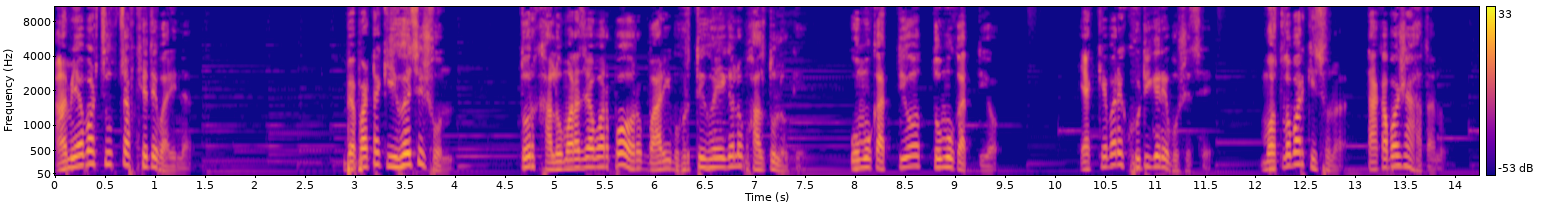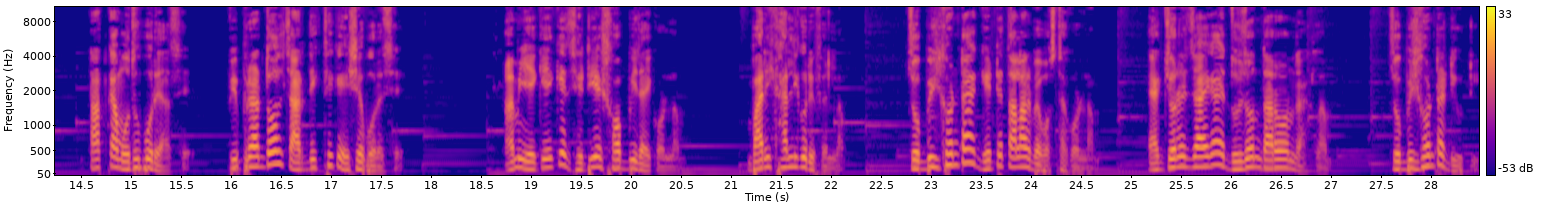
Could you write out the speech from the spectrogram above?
আমি আবার চুপচাপ খেতে পারি না। ব্যাপারটা কি হয়েছে শোন। তোর খালু মারা যাওয়ার পর বাড়ি ভর্তি হয়ে গেল ফালতু লোকে। অমুক আত্মীয়, তমুক আত্মীয়। একেবারে খুঁটি গেড়ে বসেছে। মতলব আর কিছু না। টাকা পয়সা হাতানো। টাটকা মধুপুরে আছে। পিঁপড়ার দল চারদিক থেকে এসে পড়েছে। আমি একে একে ঝেঁটিয়ে সব বিদায় করলাম। বাড়ি খালি করে ফেললাম। চব্বিশ ঘণ্টা গেটে তালার ব্যবস্থা করলাম। একজনের জায়গায় দুজন দারোয়ান রাখলাম। চব্বিশ ঘণ্টা ডিউটি।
